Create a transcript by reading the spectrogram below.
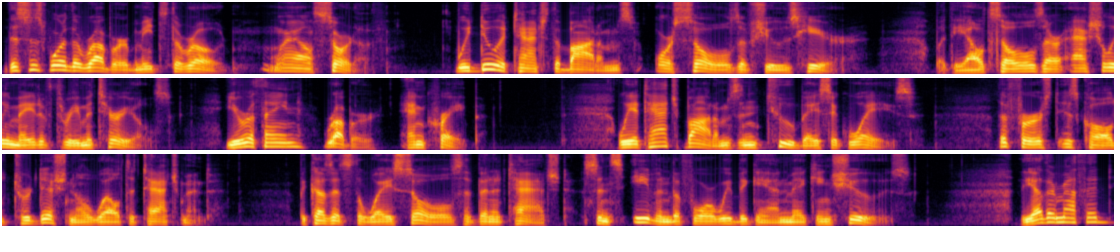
this is where the rubber meets the road. Well, sort of. We do attach the bottoms or soles of shoes here, but the outsoles are actually made of three materials urethane, rubber, and crepe. We attach bottoms in two basic ways. The first is called traditional welt attachment, because it's the way soles have been attached since even before we began making shoes. The other method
